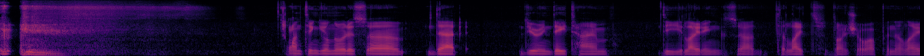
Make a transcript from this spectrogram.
One thing you'll notice uh, that during daytime, the lightings, uh, the lights don't show up in the LA.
